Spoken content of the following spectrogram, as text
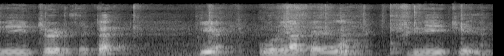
ഗ്രേറ്റർ എടുത്തിട്ട് ഈ ഉരുളക്കിഴങ്ങ് ഗ്രേറ്റ് ചെയ്യണം.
